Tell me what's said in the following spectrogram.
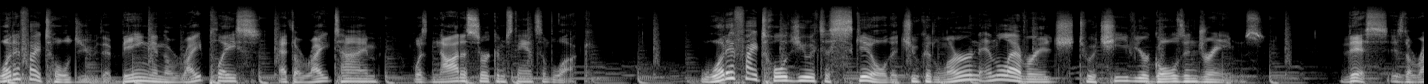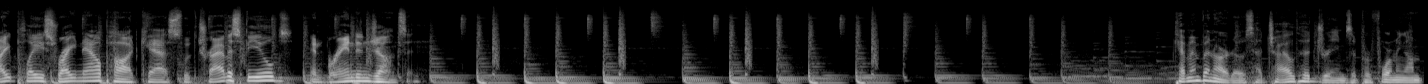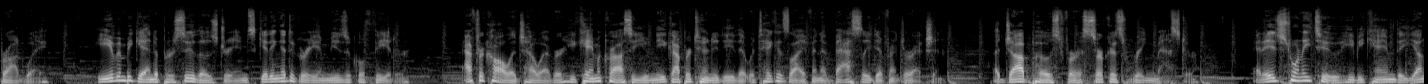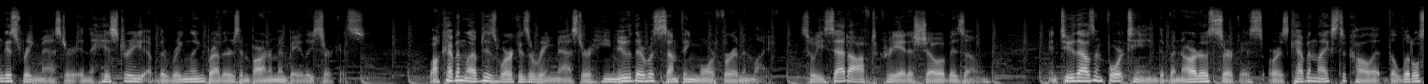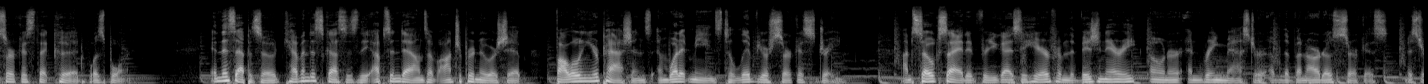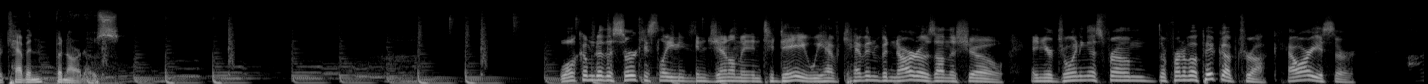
What if I told you that being in the right place at the right time was not a circumstance of luck? What if I told you it's a skill that you could learn and leverage to achieve your goals and dreams? This is the Right Place Right Now podcast with Travis Fields and Brandon Johnson. Kevin Venardos had childhood dreams of performing on Broadway. He even began to pursue those dreams, getting a degree in musical theater. After college, however, he came across a unique opportunity that would take his life in a vastly different direction a job post for a circus ringmaster. At age 22, he became the youngest ringmaster in the history of the Ringling Brothers and Barnum and Bailey Circus. While Kevin loved his work as a ringmaster, he knew there was something more for him in life, so he set off to create a show of his own. In 2014, the Venardos Circus, or as Kevin likes to call it, the little circus that could, was born. In this episode, Kevin discusses the ups and downs of entrepreneurship, following your passions, and what it means to live your circus dream. I'm so excited for you guys to hear from the visionary, owner, and ringmaster of the Venardos Circus, Mr. Kevin Venardos. Welcome to the circus, ladies and gentlemen. Today we have Kevin Venardos on the show, and you're joining us from the front of a pickup truck. How are you, sir?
